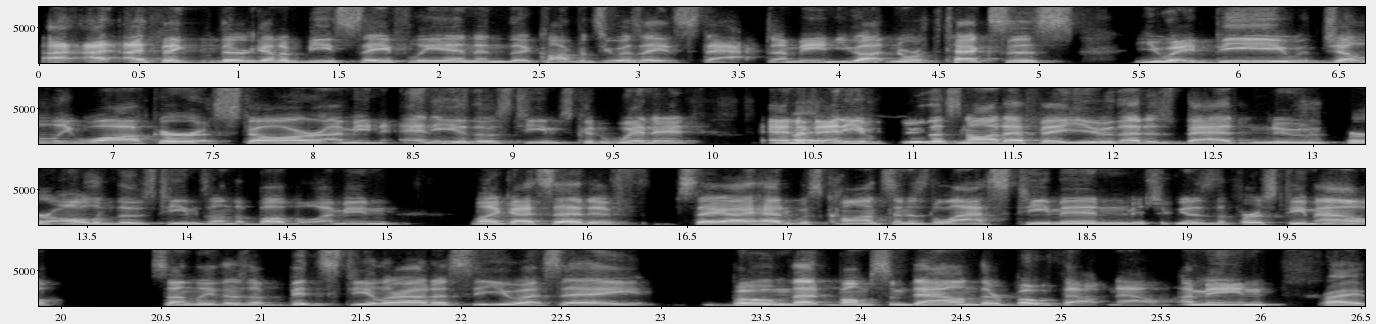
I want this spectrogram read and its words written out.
I, I think they're going to be safely in. And the Conference USA is stacked. I mean, you got North Texas, UAB with Jelly Walker, a star. I mean, any of those teams could win it. And right. if any of you that's not FAU, that is bad news for all of those teams on the bubble. I mean, like I said, if say I had Wisconsin as the last team in, Michigan as the first team out, suddenly there's a bid stealer out of CUSA. Boom, that bumps them down. They're both out now. I mean, right.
